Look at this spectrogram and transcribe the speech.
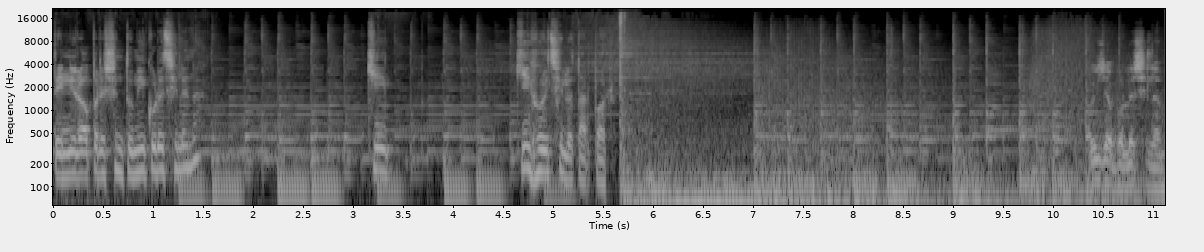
তিন্নির অপারেশন তুমি করেছিলে না? কি কি হয়েছিল তারপর? ওই যা বলেছিলাম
